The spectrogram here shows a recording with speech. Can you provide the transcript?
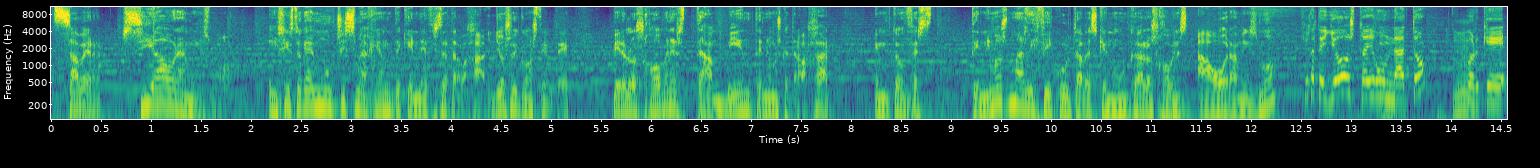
saber si ahora mismo, insisto que hay muchísima gente que necesita trabajar, yo soy consciente, pero los jóvenes también tenemos que trabajar. Entonces, ¿tenemos más dificultades que nunca los jóvenes ahora mismo? Fíjate, yo os traigo un dato Mm. porque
